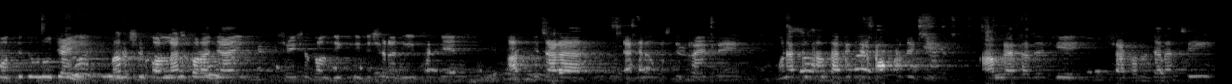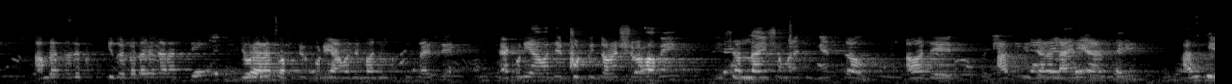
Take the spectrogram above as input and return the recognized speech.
পদ্ধতি অনুযায়ী মানুষের কল্যাণ করা যায় সেই সকল দিক নির্দেশনা দিয়ে থাকেন। আজকে তারা এখানে উপস্থিত হয়েছে। মোনাফিক সাবিতের পক্ষ থেকে আমরা তাদেরকে স্বাগত জানাচ্ছি। আমরা তাদের প্রতি কৃতজ্ঞতা জানাচ্ছি যে কষ্ট করে আমাদের মাঝে উপস্থিত হয়েছে। এখনই আমাদের ফুড বিতরণ শুরু হবে। ইনশাল্লাহ এই সম্মানিত গেস্টরাও আমাদের আজকে যারা লাইনে আছে, আজকে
